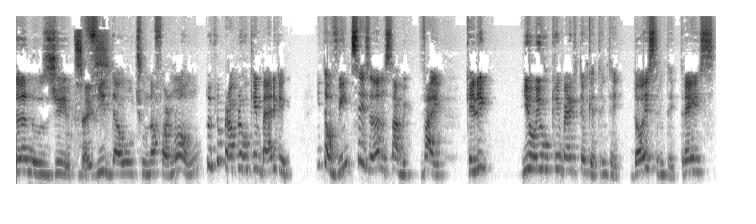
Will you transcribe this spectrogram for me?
anos de 26. vida útil na Fórmula 1 do que o próprio Huckenberg. Então, 26 anos, sabe? Vai. Que ele. E o, e o Huckenberg tem o quê? 32, 33?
